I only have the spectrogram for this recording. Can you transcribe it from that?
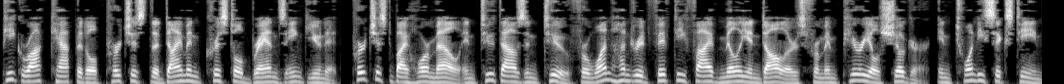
Peak Rock Capital purchased the Diamond Crystal Brands Inc. unit, purchased by Hormel in 2002 for $155 million from Imperial Sugar. In 2016,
